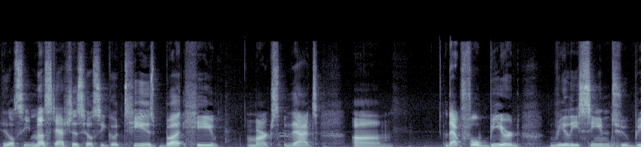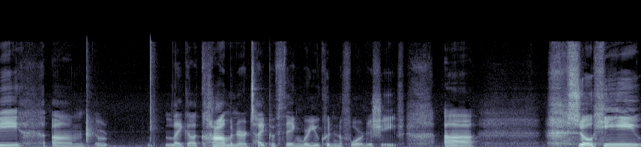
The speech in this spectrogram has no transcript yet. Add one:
He'll see mustaches, he'll see goatees, but he marks that um, that full beard really seemed to be um, like a commoner type of thing where you couldn't afford to shave. Uh, so he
